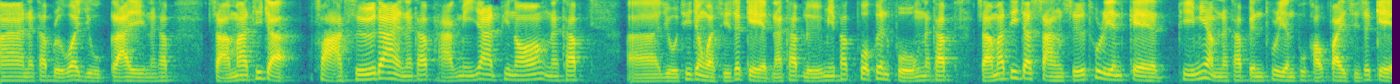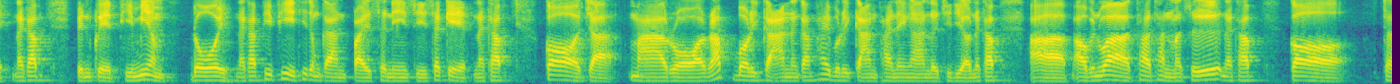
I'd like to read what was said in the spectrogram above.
มานะครับหรือว่าอยู่ไกลนะครับ สามารถที่จะฝากซื้อได้นะครับ หากมีญาติพี่น้องนะครับอยู่ที่จังหวัดศรีสะเกดนะครับหรือมีพักพวกเพื่อนฝูงนะครับสามารถที่จะสั่งซื้อทุเรียนเกรดพรีเมียมนะครับเป็นทุเรียนภูเขาไฟศรีสะเกดนะครับเป็นเกรดพรีเมียมโดยนะครับพี่ๆที่ทำการไปรษณีย์ศรีสะเกดนะครับก็จะมารอรับบริการนะครับให้บริการภายในงานเลยทีเดียวนะครับเอาเป็นว่าถ้าท่านมาซื้อนะครับก็ จะ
